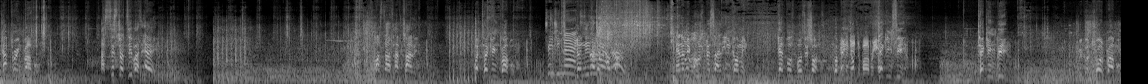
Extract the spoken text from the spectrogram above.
Capturing Bravo. Assist your team at A. Hostiles have Charlie. We're taking Bravo. Changing mags! You're needed at Alpha. Enemy cruise missile incoming. Get those positions. We're being Enemy at the barber shop. Taking C. Taking B. We control Bravo.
